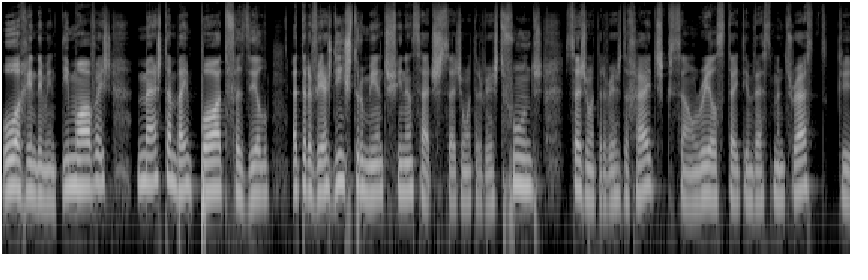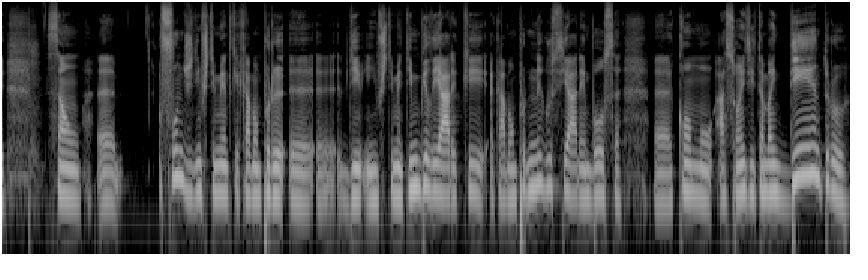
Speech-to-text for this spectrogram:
ou arrendamento de imóveis, mas também pode fazê-lo através de instrumentos financeiros, sejam através de fundos, sejam através de redes, que são Real Estate Investment Trust, que são eh, fundos de investimento que acabam por eh, eh, de investimento imobiliário que acabam por negociar em bolsa como ações e também dentro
